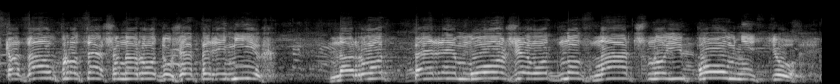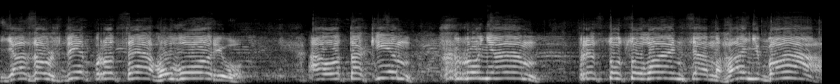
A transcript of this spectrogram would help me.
сказав про це, що народ уже переміг. Народ переможе однозначно і повністю. Я завжди про це говорю. А от хруням, пристосуванцям ганьба.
